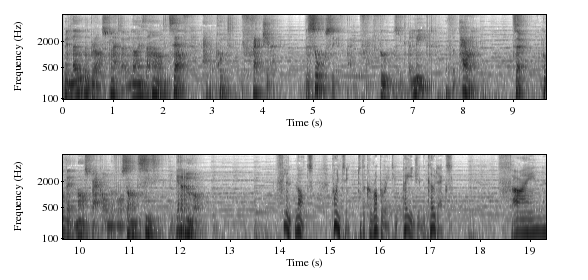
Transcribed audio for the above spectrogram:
Below the brass plateau lies the heart itself, at a point fracture. The source, if that fat fool is to be believed, of the power. So, put that mask back on before someone sees you and get a move on. Flint nods, pointing to the corroborating page in the codex. Fine,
